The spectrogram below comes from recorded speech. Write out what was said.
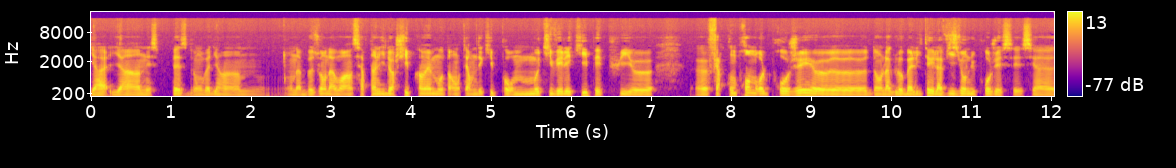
il y a, y a un espèce de, on va dire, on a besoin d'avoir un certain leadership quand même en, termes d'équipe pour motiver l'équipe et puis euh, euh, faire comprendre le projet euh, dans la globalité et la vision du projet. C'est à,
